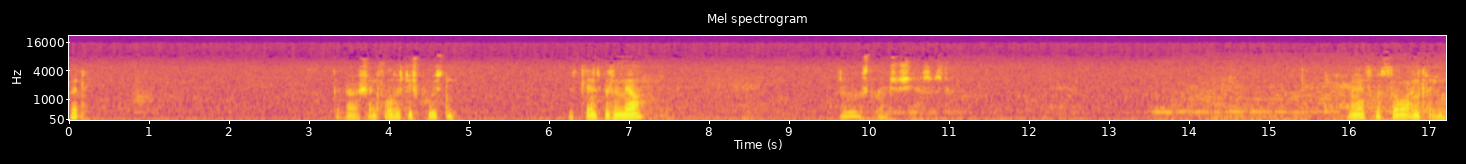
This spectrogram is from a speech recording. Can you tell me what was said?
Gut. Genau, schön vorsichtig pusten. Das kleines bisschen mehr. Skończy się coś tam. Na, jetzt musst du aber ankriegen.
